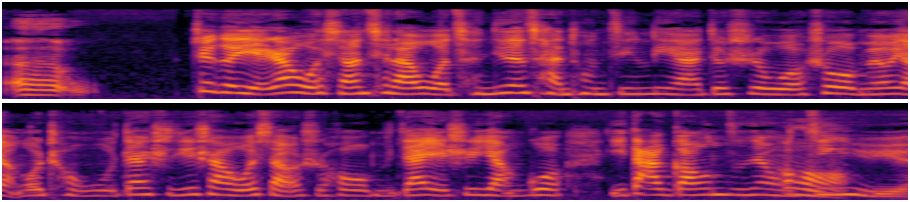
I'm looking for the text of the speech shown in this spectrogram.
呃，这个也让我想起来我曾经的惨痛经历啊，就是我说我没有养过宠物，但实际上我小时候我们家也是养过一大缸子那种金鱼，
